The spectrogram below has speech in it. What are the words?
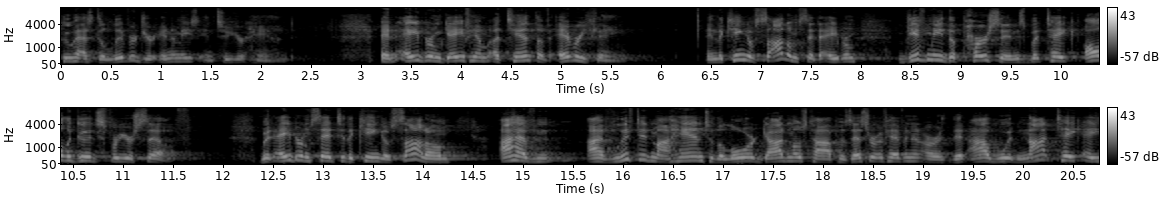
who has delivered your enemies into your hand. And Abram gave him a tenth of everything. And the king of Sodom said to Abram, Give me the persons, but take all the goods for yourself. But Abram said to the king of Sodom, I have, I have lifted my hand to the Lord God Most High, possessor of heaven and earth, that I would not take a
